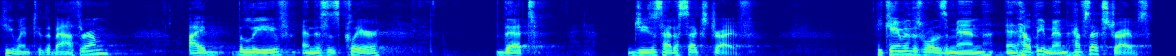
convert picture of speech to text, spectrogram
he went to the bathroom. I believe, and this is clear, that Jesus had a sex drive. He came into this world as a man, and healthy men have sex drives.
